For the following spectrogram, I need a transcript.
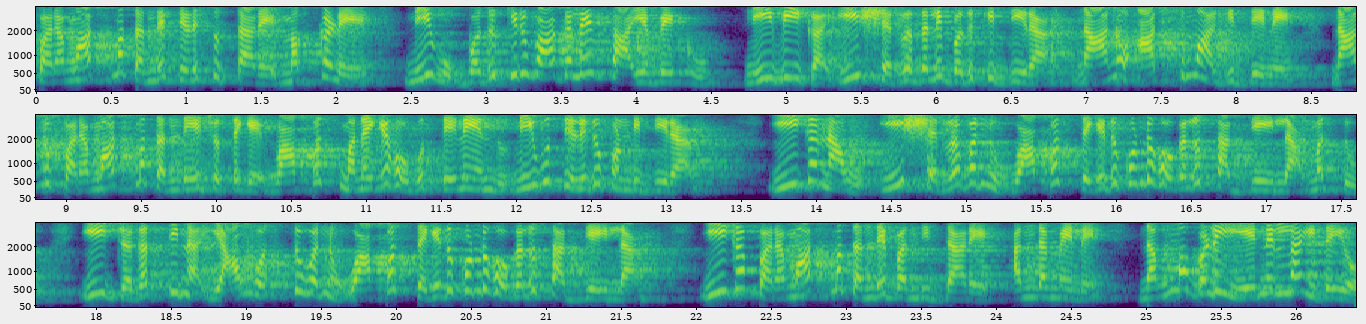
ಪರಮಾತ್ಮ ತಂದೆ ತಿಳಿಸುತ್ತಾರೆ, ಮಕ್ಕಳೇ, ನೀವು ಬದುಕಿರುವಾಗಲೇ ಸಾಯಬೇಕು. ನೀವೀಗ ಈ ಶರೀರದಲ್ಲಿ ಬದುಕಿದ್ದೀರಾ? ನಾನು ಆತ್ಮ ಆಗಿದ್ದೇನೆ ನಾನು ಪರಮಾತ್ಮ ತಂದೆಯ ಜೊತೆಗೆ ವಾಪಸ್ ಮನೆಗೆ ಹೋಗುತ್ತೇನೆ ಎಂದು ನೀವು ತಿಳಿದುಕೊಂಡಿದ್ದೀರಾ? ಈಗ ನಾವು ಈ ಶರೀರವನ್ನು ವಾಪಸ್ ತೆಗೆದುಕೊಂಡು ಹೋಗಲು ಸಾಧ್ಯ ಇಲ್ಲ ಮತ್ತು ಈ ಜಗತ್ತಿನ ಯಾವ ವಸ್ತುವನ್ನು ವಾಪಸ್ ತೆಗೆದುಕೊಂಡು ಹೋಗಲು ಸಾಧ್ಯ ಇಲ್ಲ. ಈಗ ಪರಮಾತ್ಮ ತಂದೆ ಬಂದಿದ್ದಾರೆ. ಅಂದ ಮೇಲೆ, ನಮ್ಮ ಬಳಿ ಏನೆಲ್ಲ ಇದೆಯೋ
